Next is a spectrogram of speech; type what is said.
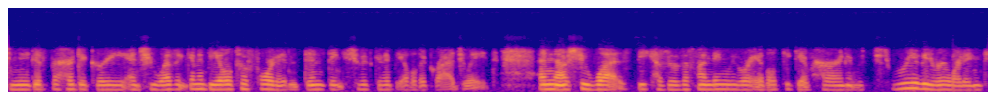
she needed for her degree, and she wasn't going to be able to afford it and didn't think she was going to be able to graduate. And now she was because of the funding we were able to give her, and it was just really rewarding to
